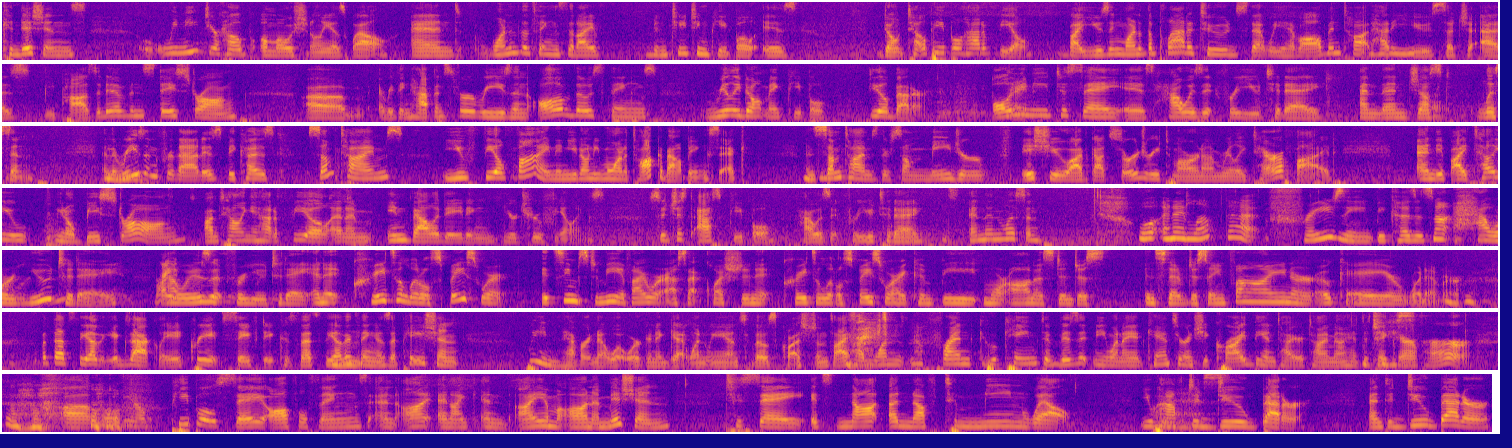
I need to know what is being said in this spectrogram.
conditions, we need your help emotionally as well. And one of the things that I've been teaching people is don't tell people how to feel by using one of the platitudes that we have all been taught how to use, such as be positive and stay strong. Um, everything happens for a reason. All of those things really don't make people feel better. All you need to say is, How is it for you today? And then just listen. And the reason for that is because sometimes you feel fine and you don't even want to talk about being sick. And sometimes there's some major issue. I've got surgery tomorrow and I'm really terrified. And if I tell you, you know, be strong, I'm telling you how to feel and I'm invalidating your true feelings. So just ask people, how is it for you today? And then listen. Well, and I love that phrasing because it's not how are you today? Right. How is it for you today? And it creates a little space where it seems to me if I were asked that question, it creates a little space where I can be more honest and just instead of just saying fine or okay or whatever. But that's the other, exactly. It creates safety because that's the other thing as a patient. We never know what we're going to get when we answer those questions. I had one friend who came to visit me when I had cancer and she cried the entire time and I had to take Jeez. care of her. um, you know, people say awful things and I and I and I am on a mission to say it's not enough to mean well. You have Yes. to do better. And to do better,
